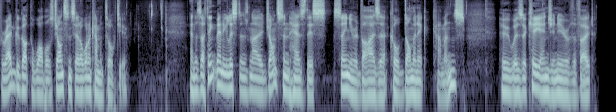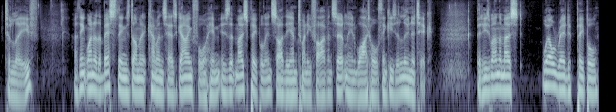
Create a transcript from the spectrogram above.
Varadkar got the wobbles. Johnson said, I want to come and talk to you. And as I think many listeners know, Johnson has this senior advisor called Dominic Cummings, who was a key engineer of the vote to leave. I think one of the best things Dominic Cummings has going for him is that most people inside the M25 and certainly in Whitehall think he's a lunatic. But he's one of the most well read people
